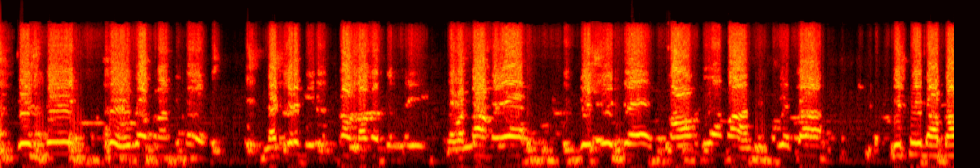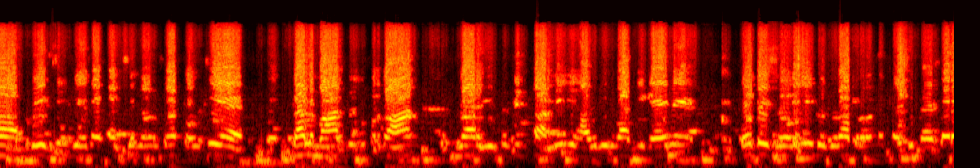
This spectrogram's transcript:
ਜਿਸ ਦੇ ਭੋਗ ਉਪਰੰਤ ਨਗਰ ਕੀਰਤਨ ਧਰੌਲਾ ਵਜਨ ਲਈ ਰਵਾਨਾ ਹੋਇਆ, ਜਿਸ ਵਿੱਚ ਕੌਮ ਦੀਆਂ ਮਹਾਨ ਸ਼ਖਸੀਅਤਾਂ ਜਿੱਥੇ ਬਾਬਾ ਵੇਖ ਸਿੰਘ ਜੀ ਦਾ ਕਲਸੇ ਲਾਉਣ ਸਾਹਿਬ ਪਹੁੰਚੇ ਹੈ। ਕੱਲ ਮਾਰਗ ਪ੍ਰਧਾਨ ਸਰਦਾਰ ਰਜਿੰਦਰ ਸਿੰਘ ਧਾਮੀ ਜੀ ਹਾਜ਼ਰੀ ਲਵਾ ਕੇ ਗਏ ਨੇ। ਉਹਦੇ ਸ਼੍ਰੋਮਣੀ ਗੁਰਦੁਆਰਾ ਪ੍ਰਬੰਧਕ ਕਮੇਟੀ ਮੈਂਬਰ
